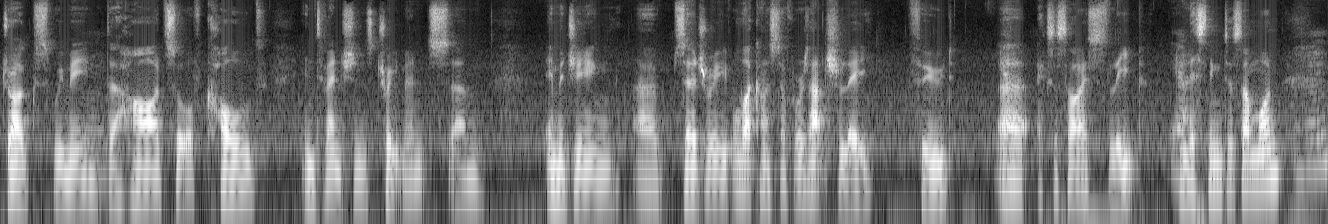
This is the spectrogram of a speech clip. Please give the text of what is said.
drugs, we mean mm. the hard sort of cold interventions, treatments, um, imaging, uh, surgery, all that kind of stuff. Whereas actually, food, yeah. uh, exercise, sleep, yeah. listening to someone, mm-hmm.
